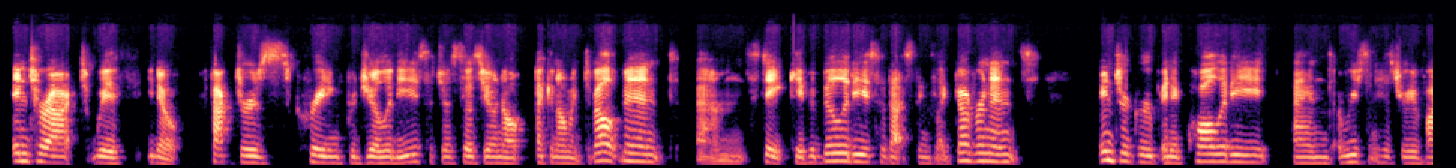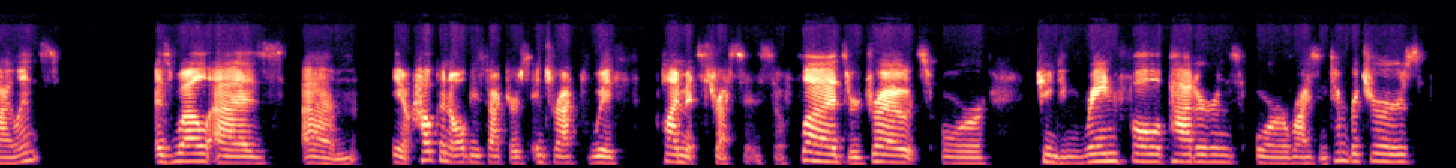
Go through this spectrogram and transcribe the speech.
interact with you know factors creating fragility such as socioeconomic development um, state capabilities so that's things like governance intergroup inequality and a recent history of violence as well as um, you know how can all these factors interact with climate stresses, so floods or droughts or changing rainfall patterns or rising temperatures.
